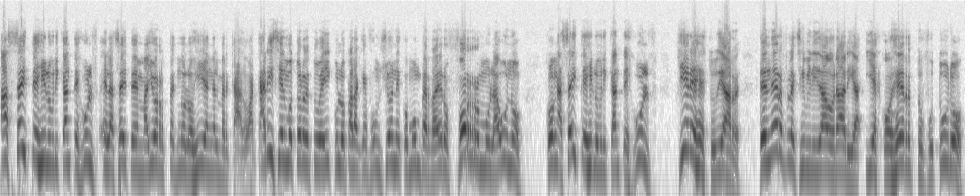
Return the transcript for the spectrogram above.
Aceites y lubricantes Gulf, el aceite de mayor tecnología en el mercado. Acaricia el motor de tu vehículo para que funcione como un verdadero Fórmula 1 con aceites y lubricantes Gulf. ¿Quieres estudiar, tener flexibilidad horaria y escoger tu futuro?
